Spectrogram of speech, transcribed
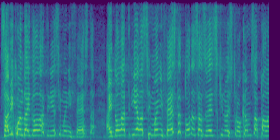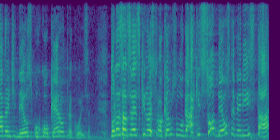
Sabe quando a idolatria se manifesta? A idolatria ela se manifesta todas as vezes que nós trocamos a palavra de Deus por qualquer outra coisa. Todas as vezes que nós trocamos o lugar que só Deus deveria estar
